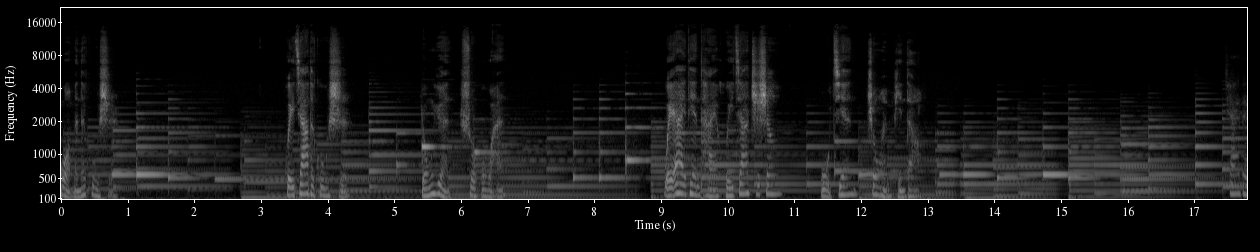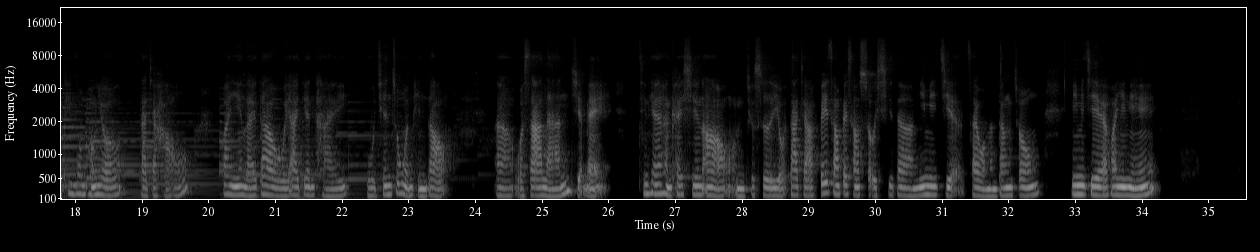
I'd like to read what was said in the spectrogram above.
我们的故事，回家的故事。永远说不完。唯爱电台《回家之声》午间中文频道，亲爱的听众朋友，大家好，欢迎来到唯爱电台午间中文频道。啊、呃，我是阿兰姐妹，今天很开心啊，我们就是有大家非常非常熟悉的咪咪姐在我们当中。咪咪姐，欢迎您。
